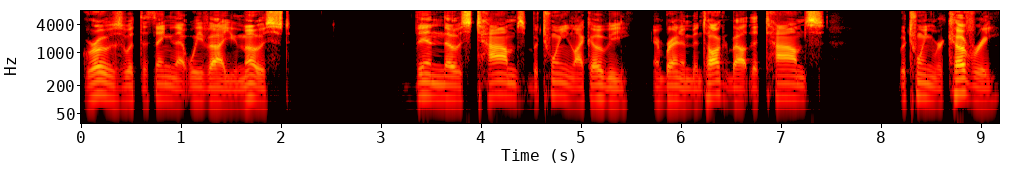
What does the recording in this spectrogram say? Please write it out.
grows with the thing that we value most, then those times between like Obi and Brandon been talking about, the times between recovery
